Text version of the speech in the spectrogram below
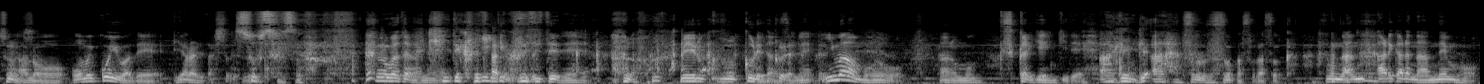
そう。あの、おめこ岩でやられた人ですね。そうそうそう。その方がね、聞いてくれた聞いてくれててね、あの、メールくくれたんですよね。今はもう、あの、もう、すっかり元気で、あ、元気、あ、そうそうか、そうか、そうか。もうなん、あれから何年も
